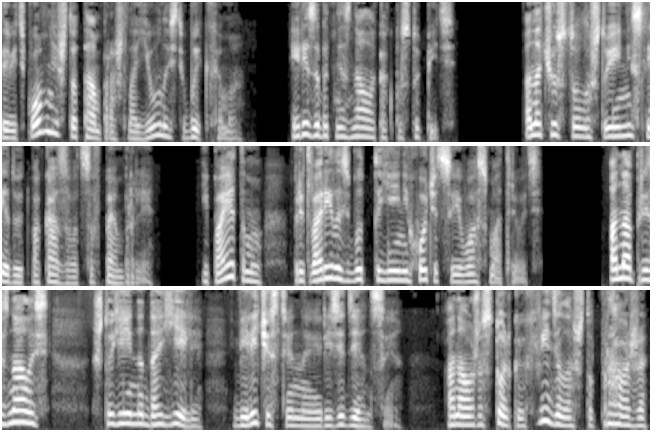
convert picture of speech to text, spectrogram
Ты ведь помнишь, что там прошла юность Уикхэма?» Элизабет не знала, как поступить. Она чувствовала, что ей не следует показываться в Пемберли, и поэтому притворилась, будто ей не хочется его осматривать. Она призналась, что ей надоели величественные резиденции — она уже столько их видела, что, право же,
